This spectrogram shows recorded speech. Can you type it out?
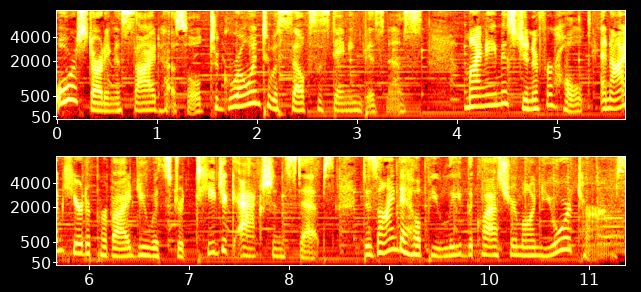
or starting a side hustle to grow into a self sustaining business. My name is Jennifer Holt, and I'm here to provide you with strategic action steps designed to help you lead the classroom on your terms.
